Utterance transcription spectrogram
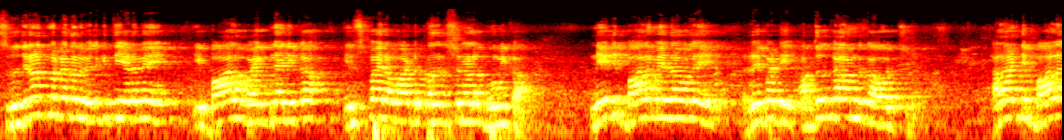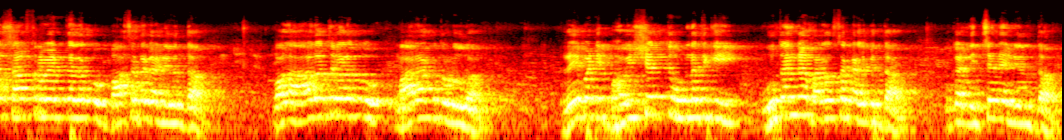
సృజనాత్మకతను వెలికి తీయడమే ఈ బాల వైజ్ఞానిక ఇన్స్పైర్ అవార్డు ప్రదర్శనల భూమిక. నేటి బాల మేధావులే రేపటి అబ్దుల్ కలాంలు కావచ్చు. అలాంటి బాల శాస్త్రవేత్తలకు బాసటగా నిలుద్దాం. వాళ్ళ ఆలోచనలకు మారాక తొడుగుదాం. రేపటి భవిష్యత్తు ఉన్నతికి ఊతంగా భరోసా కల్పిద్దాం. ఒక నిచ్చెనే నిలుద్దాం.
